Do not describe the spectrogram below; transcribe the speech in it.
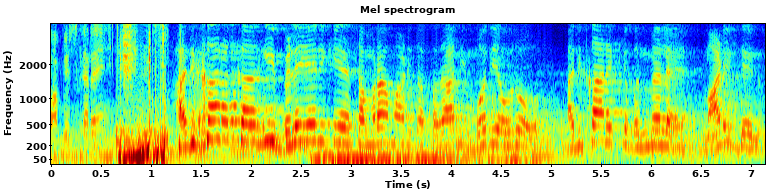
ವಾಪಸ್ ಕರೆ. ಅಧಿಕಾರಕ್ಕಾಗಿ ಬೆಲೆ ಏರಿಕೆಯ ಸಮರ ಮಾಡಿದ ಪ್ರಧಾನಿ ಮೋದಿ ಅವರು ಅಧಿಕಾರಕ್ಕೆ ಬಂದ ಮೇಲೆ ಮಾಡಿದ್ದೇನು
